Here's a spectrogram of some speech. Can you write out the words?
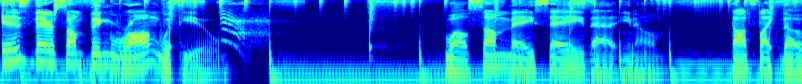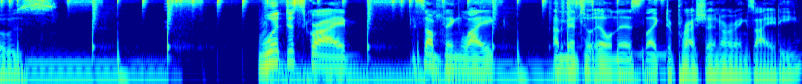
Is there something wrong with you? Well, some may say that, you know, thoughts like those would describe something like a mental illness like depression or anxiety.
